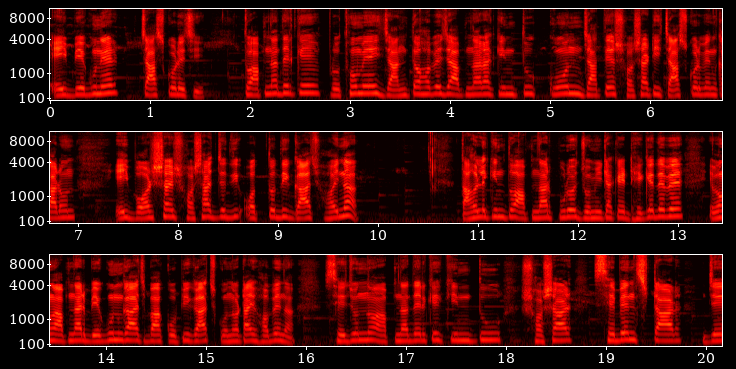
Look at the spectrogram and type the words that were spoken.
এই বেগুনের চাষ করেছি। তো আপনাদেরকে প্রথমেই জানতে হবে যে আপনারা কিন্তু কোন জাতের শশাটি চাষ করবেন। কারণ এই বর্ষায় শশার যদি অত্যধিক গাছ হয় না, তাহলে কিন্তু আপনার পুরো জমিটাকে ঢেকে দেবে এবং আপনার বেগুন গাছ বা কপি গাছ কোনোটাই হবে না। সেজন্য আপনাদেরকে কিন্তু শশার সেভেন স্টার যে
